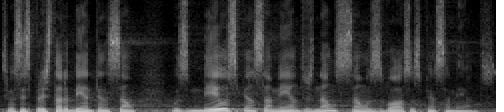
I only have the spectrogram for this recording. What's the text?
se vocês prestarem bem atenção, os meus pensamentos não são os vossos pensamentos.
